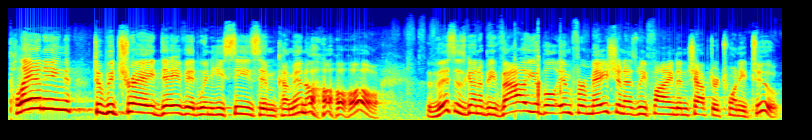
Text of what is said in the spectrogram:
planning to betray David when he sees him come in. Oh, oh, oh. this is going to be valuable information as we find in chapter 22.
